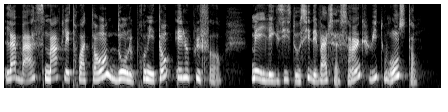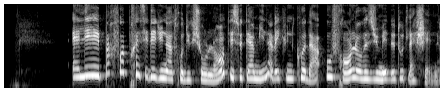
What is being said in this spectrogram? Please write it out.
La basse marque les trois temps, dont le premier temps est le plus fort. Mais il existe aussi des valses à 5, 8 ou 11 temps. Elle est parfois précédée d'une introduction lente et se termine avec une coda offrant le résumé de toute la chaîne.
